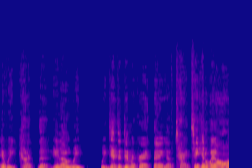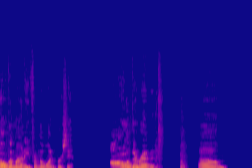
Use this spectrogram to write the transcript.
if we cut the, you know, we we did the Democrat thing of ta- taking away all the money from the one percent, all of the revenue. Um,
